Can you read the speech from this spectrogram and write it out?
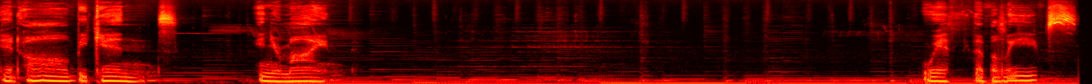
It all begins in your mind. With the beliefs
